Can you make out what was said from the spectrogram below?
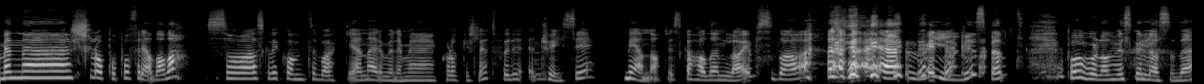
Men uh, slå på på fredag, da. Så skal vi komme tilbake nærmere med klokkeslett. For Tracy mener at vi skal ha den live, så da er jeg veldig spent på hvordan vi skal løse det.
